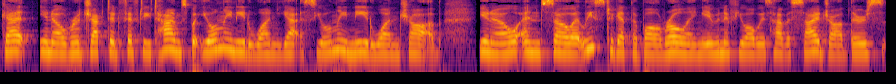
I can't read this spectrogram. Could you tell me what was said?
get you know rejected 50 times but you only need one yes you only need one job you know and so at least to get the ball rolling even if you always have a side job there's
